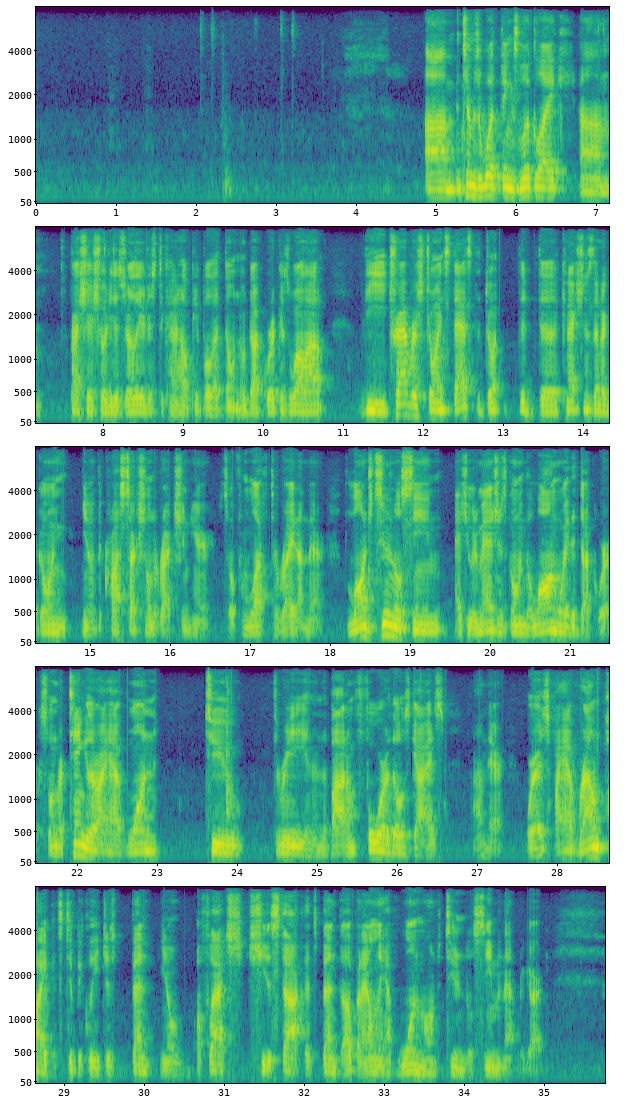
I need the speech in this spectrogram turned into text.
Um, in terms of what things look like, um, probably have showed you this earlier just to kind of help people that don't know ductwork as well out. The traverse joints, that's the, the, the connections that are going, you know, the cross-sectional direction here. So from left to right on there. The longitudinal seam, as you would imagine, is going the long way the duct works. So in rectangular, I have one, two, three, and then the bottom four of those guys on there. Whereas if I have round pipe, it's typically just bent, you know, a flat sheet of stock that's bent up, and I only have one longitudinal seam in that regard.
